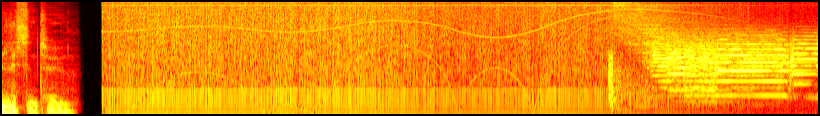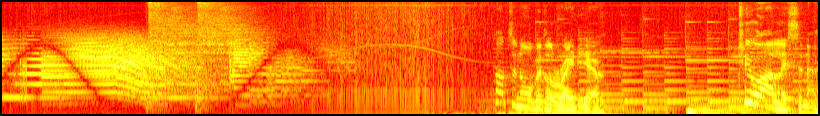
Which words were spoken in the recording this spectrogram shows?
listen to? Hutton Orbital Radio. To our listener.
